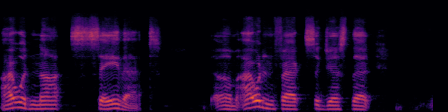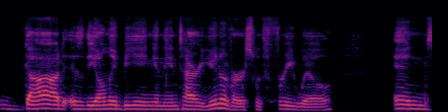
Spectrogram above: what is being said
I would not say that. Um, I would, in fact, suggest that God is the only being in the entire universe with free will. And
